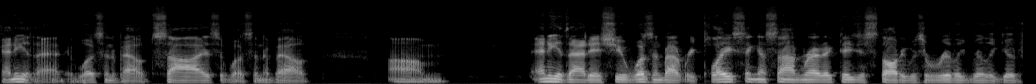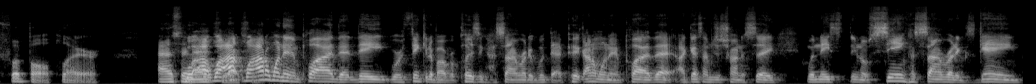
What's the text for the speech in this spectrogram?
any of that. It wasn't about size. It wasn't about um, any of that issue. It wasn't about replacing Haason Reddick. They just thought he was a really, really good football player. As well, I, well, I, well, I don't want to imply that they were thinking about replacing Haason Reddick with that pick. I don't want to imply that. I guess I'm just trying to say when they, you know, seeing Haason Reddick's game,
